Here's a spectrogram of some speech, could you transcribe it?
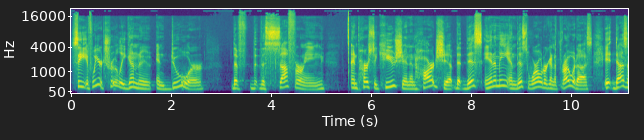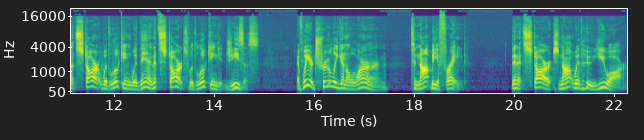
See, if we are truly going to endure the, the suffering and persecution and hardship that this enemy and this world are going to throw at us, it doesn't start with looking within, it starts with looking at Jesus. If we are truly going to learn to not be afraid, then it starts not with who you are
